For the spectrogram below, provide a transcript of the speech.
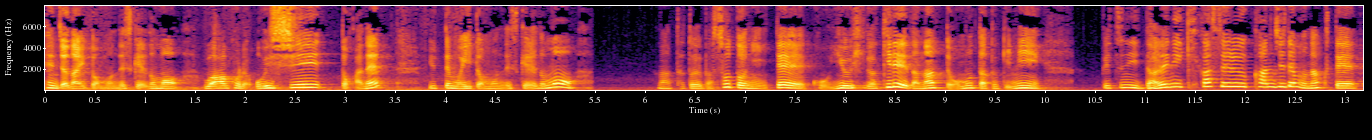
変じゃないと思うんですけれども、わあ、これ美味しいとかね、言ってもいいと思うんですけれども、まあ、例えば外にいて、こう、夕日が綺麗だなって思った時に、別に誰に聞かせる感じでもなくて、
